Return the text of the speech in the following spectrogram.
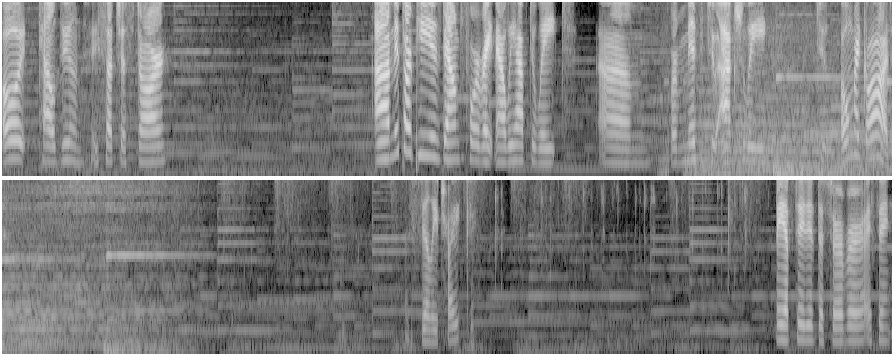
Oh, Taldoon. He's such a star. Uh, Myth RP is down for right now. We have to wait um, for Myth to actually... to. Oh my god. Silly trike. They updated the server, I think.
